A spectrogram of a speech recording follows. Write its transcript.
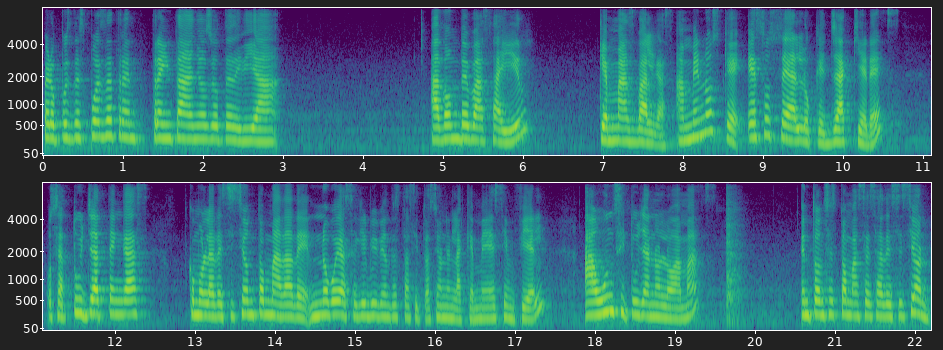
Pero pues después de 30 años yo te diría, ¿a dónde vas a ir que más valgas? A menos que eso sea lo que ya quieres, o sea, tú ya tengas como la decisión tomada de no voy a seguir viviendo esta situación en la que me es infiel, aun si tú ya no lo amas, entonces tomas esa decisión.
